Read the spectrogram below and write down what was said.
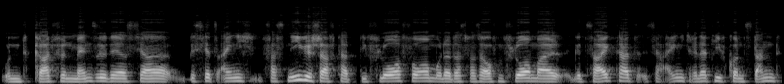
Und gerade für einen Menzel, der es ja bis jetzt eigentlich fast nie geschafft hat, die Floorform oder das, was er auf dem Floor mal gezeigt hat, ist ja eigentlich relativ konstant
